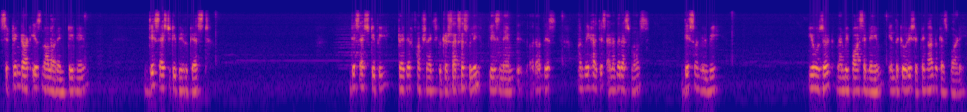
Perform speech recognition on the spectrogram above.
string dot is null or empty name. This HTTP request this HTTP trigger function executed successfully. Please name this or we have this another response. This one will be used when we pass a name in the query string or request body.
